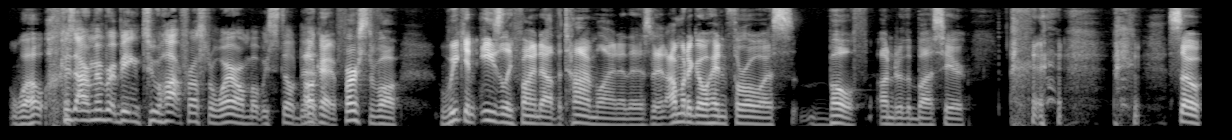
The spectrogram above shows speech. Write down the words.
well, because I remember it being too hot for us to wear them, but we still did. Okay, first of all, we can easily find out the timeline of this, and I'm going to go ahead and throw us both under the bus here. so,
